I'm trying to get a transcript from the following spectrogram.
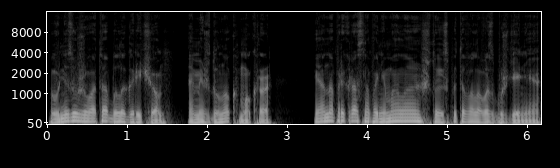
внизу живота было горячо, а между ног мокро, и она прекрасно понимала, что испытывала возбуждение.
